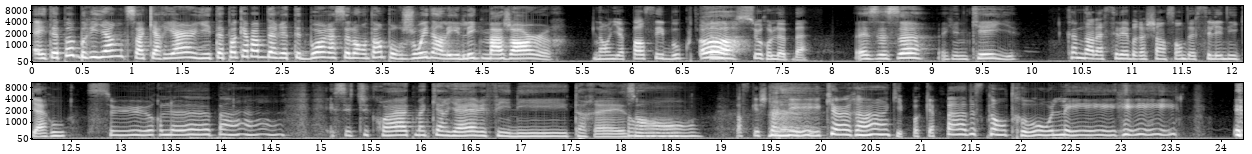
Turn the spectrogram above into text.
Elle était pas brillante, sa carrière. Il était pas capable d'arrêter de boire assez longtemps pour jouer dans les ligues majeures. Non, il a passé beaucoup de Ah! temps sur le banc. Ben, c'est ça, avec une quille. Comme dans la célèbre chanson de Céline Garou, Sur le banc. Et si tu crois que ma carrière est finie, t'as raison. Parce que je suis un écœurant qui est pas capable de se contrôler.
